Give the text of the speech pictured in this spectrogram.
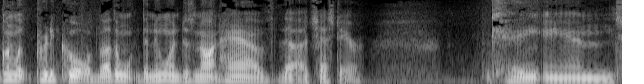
gonna look pretty cool. The other one, the new one does not have the chest hair. Okay, and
